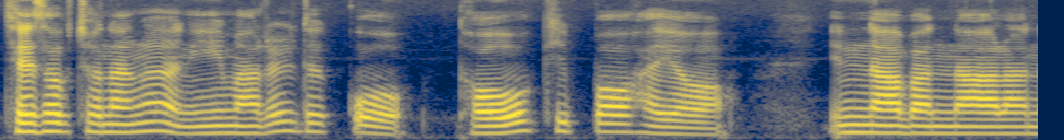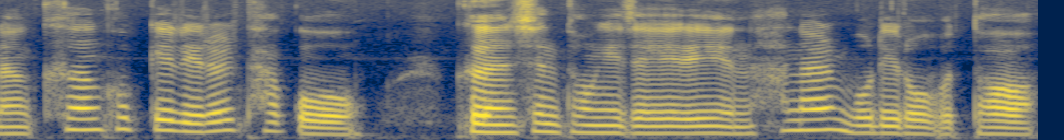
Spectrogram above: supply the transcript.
제석천왕은 이 말을 듣고 더욱 기뻐하여 인나반나라는 큰 코끼리를 타고 큰 신통이 제일인 하늘 무리로부터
